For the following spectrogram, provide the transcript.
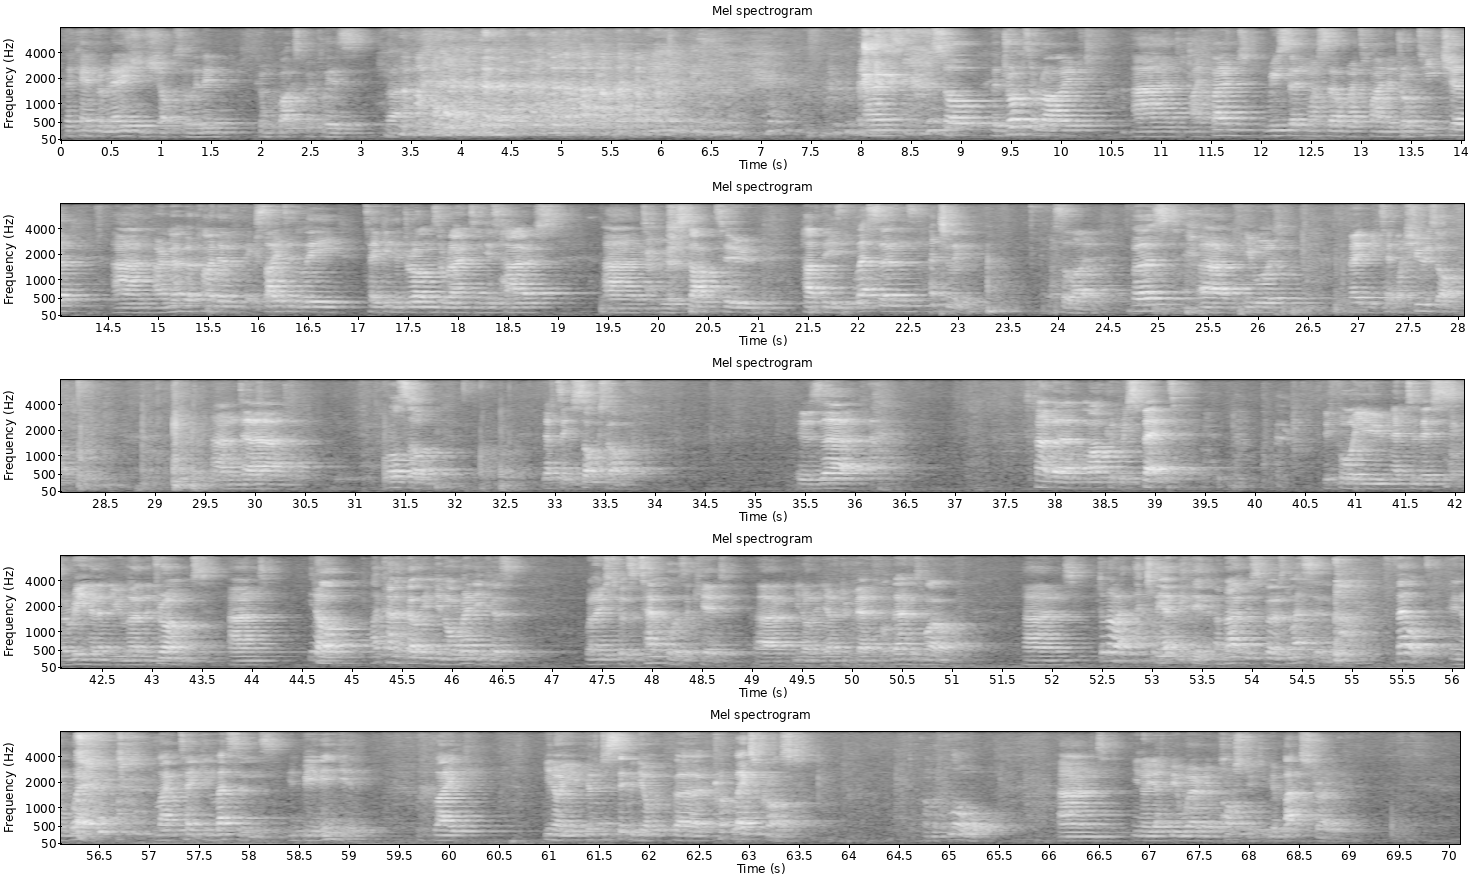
they came from an Asian shop, so they didn't come quite as quickly as that. and so the drums arrived, and I found, researched myself where to find a drum teacher, and I remember kind of excitedly taking the drums around to his house, and we would start to have these lessons. Actually, that's a lie. First, uh, he would make me take my shoes off, and uh, also, to take socks off. It was uh, it's kind of a mark of respect before you enter this arena that you learn the drums. And, you know, I kind of felt Indian already because when I used to go to temple as a kid, uh, you know, that you have to be barefoot then as well. And, don't know, actually everything about this first lesson felt, in a way, like taking lessons in being Indian. Like, you know, you, you have to sit with your uh, legs crossed on the floor, and you know you have to be aware of your posture, keep your back straight,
